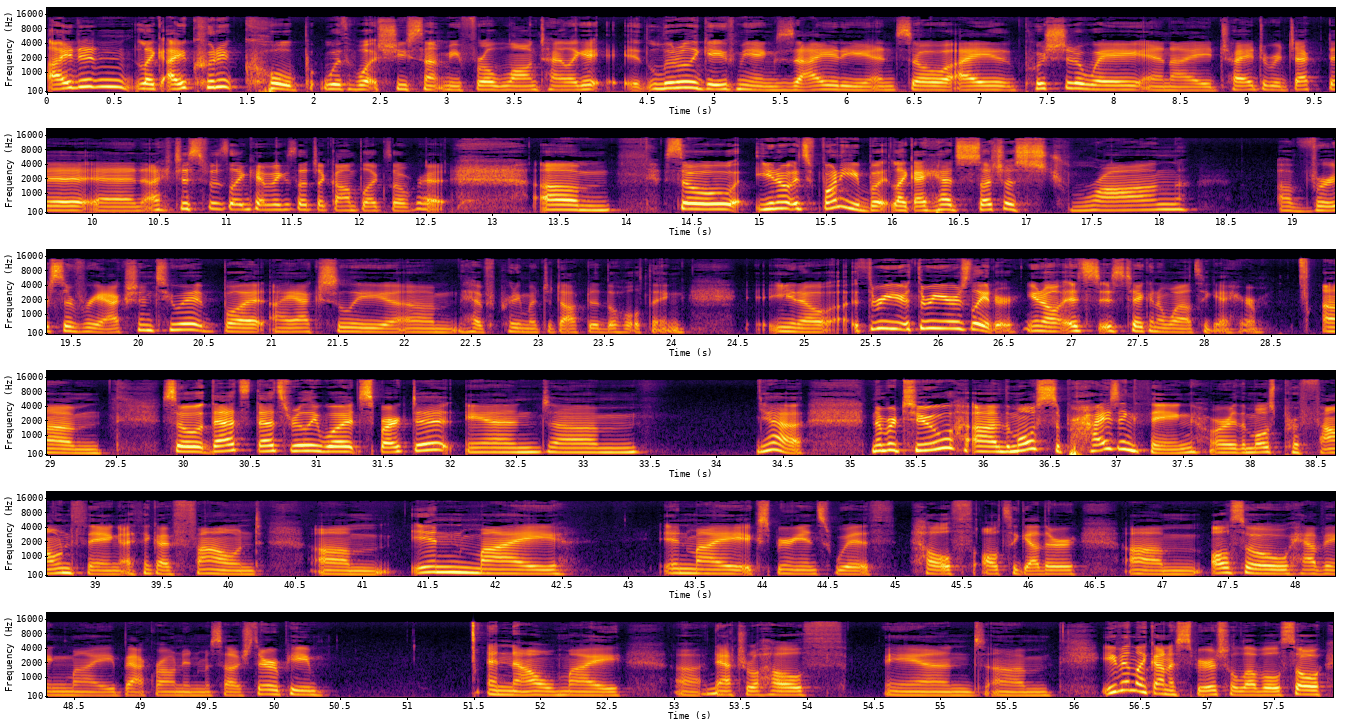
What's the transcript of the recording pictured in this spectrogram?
I didn't like I couldn't cope with what she sent me for a long time. Like it, it literally gave me anxiety and so I pushed it away and I tried to reject it and I just was like having such a complex over it. Um so, you know, it's funny but like I had such a strong aversive reaction to it, but I actually um, have pretty much adopted the whole thing. You know, three three years later, you know, it's it's taken a while to get here. Um, so that's that's really what sparked it, and um, yeah. Number two, uh, the most surprising thing, or the most profound thing I think I've found um, in my in my experience with health altogether, um, also having my background in massage therapy, and now my uh, natural health, and um, even like on a spiritual level. So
